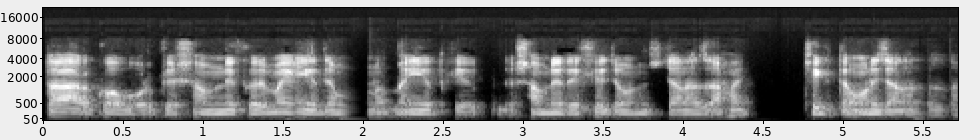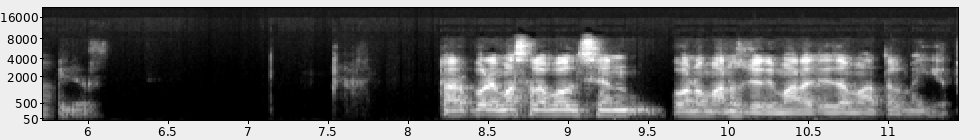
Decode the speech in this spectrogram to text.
তার কবরকে সামনে করে মাইয়াত, যেমন মাইয়াতকে সামনে রেখে যেমন জানাজা হয়, ঠিক তেমনই জানাজা হয়ে যাবে। তারপরে মাসালা বলছেন, কোন মানুষ যদি মারা যায়, জামাতাল মাইয়াত।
